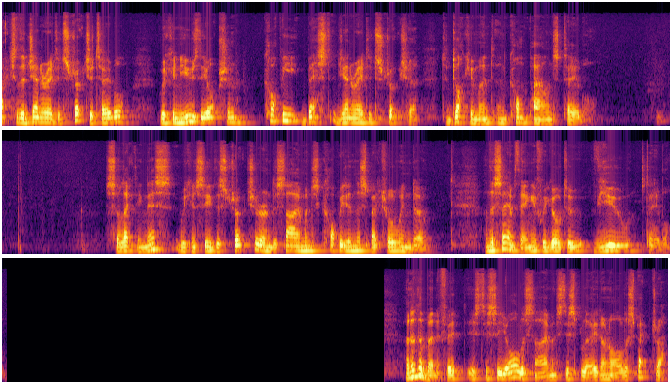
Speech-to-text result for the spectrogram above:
Back to the generated structure table, we can use the option Copy Best Generated Structure to document and compound table. Selecting this, we can see the structure and assignments copied in the spectral window. And the same thing if we go to View Table. Another benefit is to see all assignments displayed on all the spectra.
